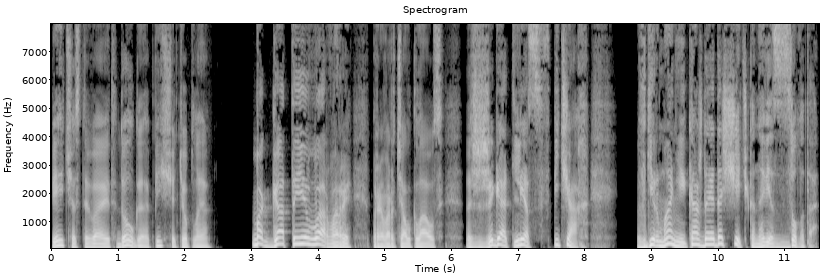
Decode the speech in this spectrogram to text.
Печь остывает долго, пища теплая». «Богатые варвары!» — проворчал Клаус. «Сжигать лес в печах! В Германии каждая дощечка на вес золота.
